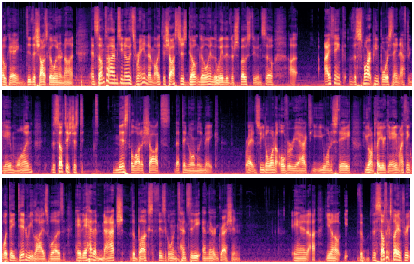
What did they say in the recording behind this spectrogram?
okay, did the shots go in or not? And sometimes you know it's random, like the shots just don't go in the way that they're supposed to. And so, uh, I think the smart people were saying after game one, the Celtics just missed a lot of shots that they normally make. Right, and so you don't want to overreact. You, you want to stay. You want to play your game. I think what they did realize was, hey, they had to match the Bucks' physical intensity and their aggression and uh, you know the the Celtics players were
